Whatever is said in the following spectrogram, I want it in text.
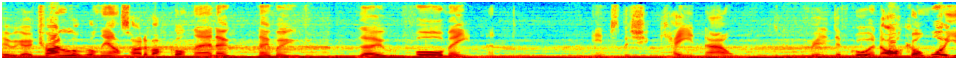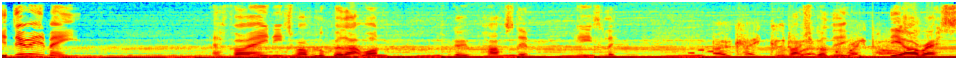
Here we go. Trying to look on the outside of Ocon there. No, no move though for me. And into the chicane now. Really difficult. And Ocon, what are you doing, mate? FIA need to have a look at that one. Go past him easily. Okay, good We've actually got the. DRS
